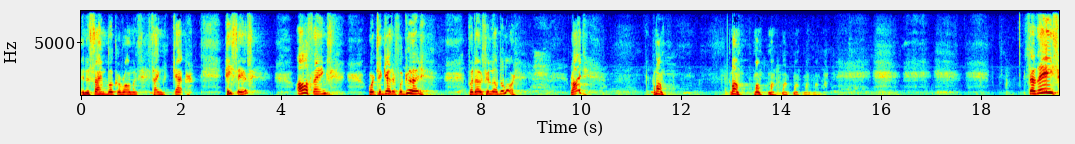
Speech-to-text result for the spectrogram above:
in the same book of Romans, same chapter, he says, all things work together for good for those who love the Lord. Right? Come on. Come on. Come on. Come on. Come on. Come on. Come on. Come on. So these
